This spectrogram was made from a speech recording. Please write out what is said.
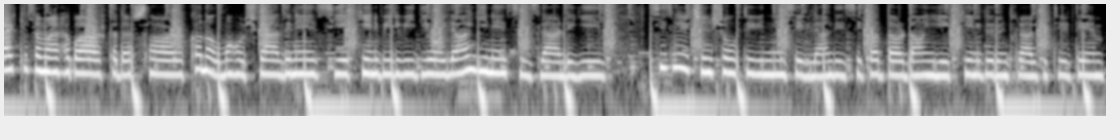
Herkese merhaba arkadaşlar. Kanalıma hoş geldiniz. Yepyeni bir videoyla yine sizlerleyiz. Sizler için Show TV'nin sevilen dizisi Gaddar'dan yepyeni görüntüler getirdim.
